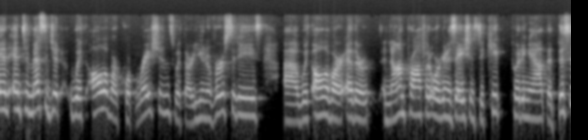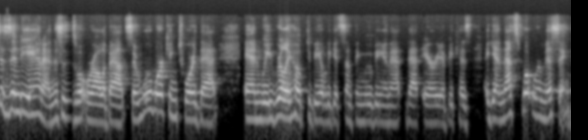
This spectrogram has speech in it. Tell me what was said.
And, and to message it with all of our corporations, with our universities, uh, with all of our other nonprofit organizations to keep putting out that this is Indiana and this is what we're all about. So we're working toward that and we really hope to be able to get something moving in that that area because again that's what we're missing.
